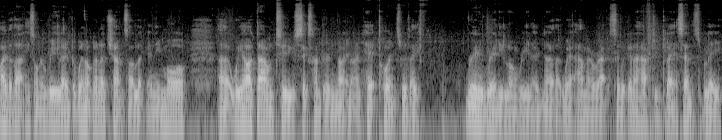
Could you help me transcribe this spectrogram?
either that he's on a reload. But we're not going to chance our luck anymore. Uh, we are down to 699 hit points with a really really long reload now that we're ammo racked. So we're going to have to play it sensibly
